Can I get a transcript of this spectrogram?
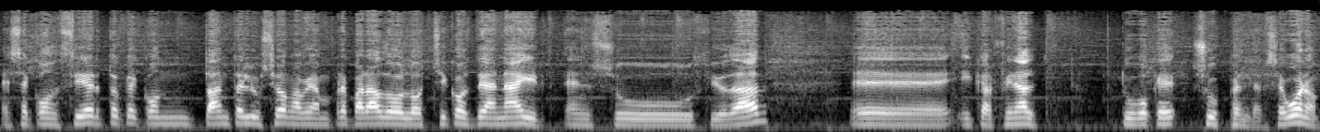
ese concierto que con tanta ilusión habían preparado los chicos de Anair en su ciudad eh, y que al final tuvo que suspenderse. Bueno,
